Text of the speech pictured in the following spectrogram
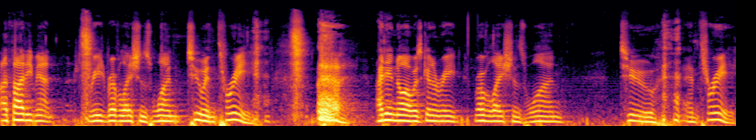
I thought he meant read Revelations 1, 2, and 3. I didn't know I was going to read Revelations 1, 2, and 3.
